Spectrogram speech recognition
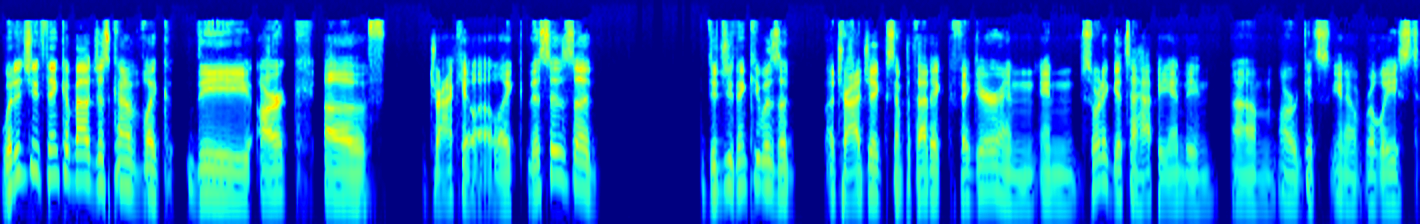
what did you think about just kind of like the arc of Dracula? Like, this is a. Did you think he was a, a tragic, sympathetic figure, and and sort of gets a happy ending, um, or gets you know released?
